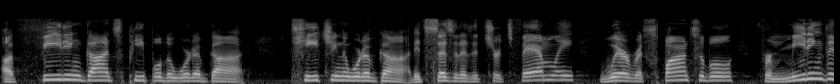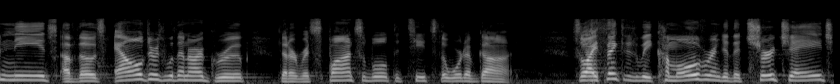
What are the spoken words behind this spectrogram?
of feeding God's people the Word of God, teaching the Word of God. It says that as a church family, we're responsible for meeting the needs of those elders within our group that are responsible to teach the Word of God. So I think as we come over into the church age,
